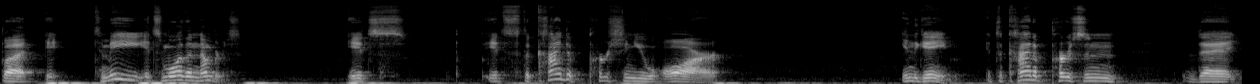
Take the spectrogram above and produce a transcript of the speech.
But it to me it's more than numbers. It's it's the kind of person you are in the game. It's the kind of person that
